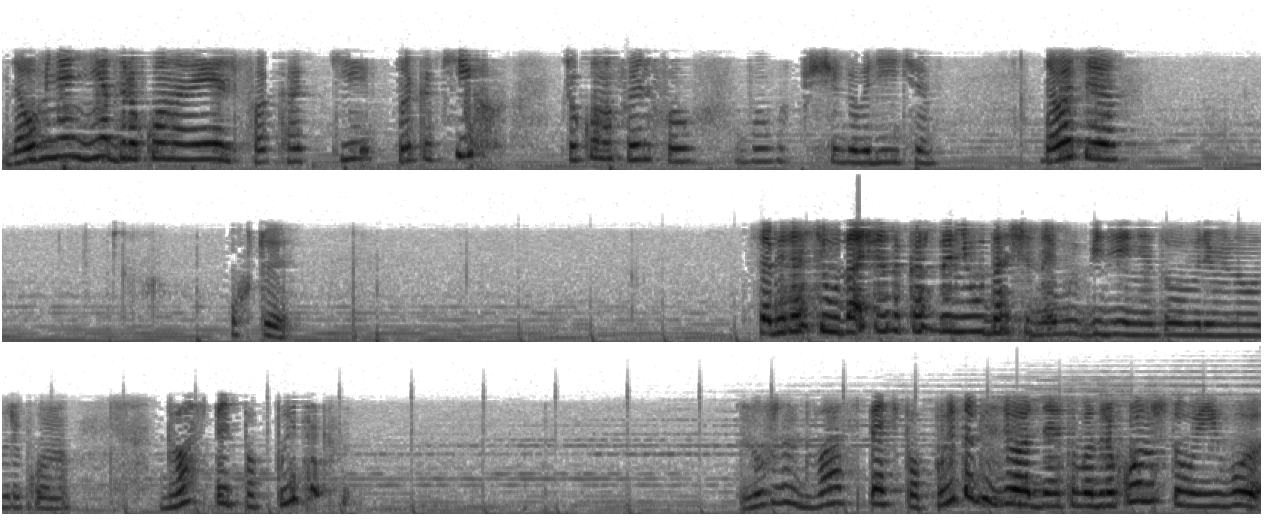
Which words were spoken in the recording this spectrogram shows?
Да у меня нет дракона эльфа. Какие... Про каких драконов эльфов вы вообще говорите? Давайте... Ух ты. Собирайте удачу за каждое неудачное выведение этого временного дракона. 25 попыток? Нужно 25 попыток сделать для этого дракона, чтобы его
